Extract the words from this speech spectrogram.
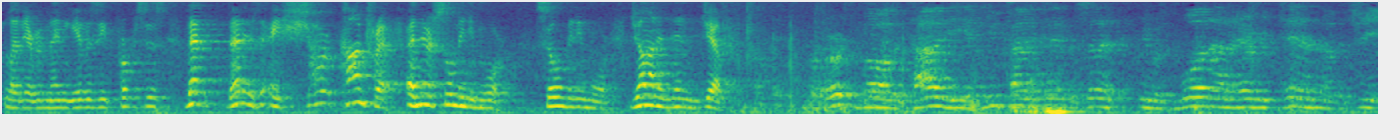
let every man give as he purposes. That that is a sharp contract. And there are so many more. So many more. John and then Jeff. Well, First of all, the tithing, if you tithe ten percent, it was one out of every ten of the sheep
